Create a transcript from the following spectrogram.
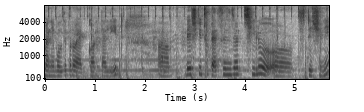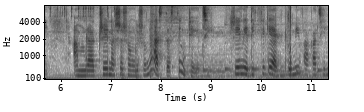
মানে বলতে পারো এক ঘণ্টা লেট। বেশ কিছু প্যাসেঞ্জার ছিল স্টেশনে। আমরা ট্রেন আসার সঙ্গে সঙ্গে আস্তে আস্তে উঠে গেছি। ট্রেন এদিক থেকে একদমই ফাঁকা ছিল,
